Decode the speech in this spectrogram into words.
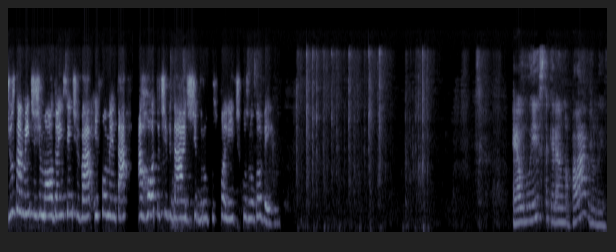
justamente de modo a incentivar e fomentar a rotatividade de grupos políticos no governo. É o Luiz, está querendo uma palavra, Luiz?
